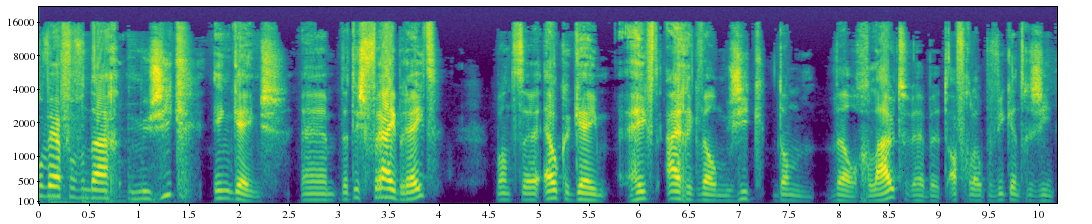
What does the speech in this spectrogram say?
Hoofdonderwerp van vandaag: muziek in games. Uh, dat is vrij breed, want uh, elke game heeft eigenlijk wel muziek, dan wel geluid. We hebben het afgelopen weekend gezien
